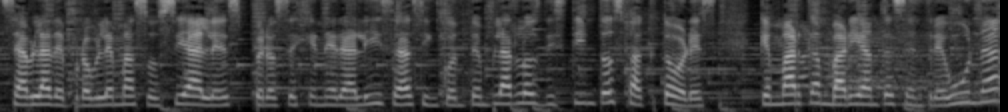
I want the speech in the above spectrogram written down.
Se habla de problemas sociales, pero se generaliza sin contemplar los distintos factores que marcan variantes entre una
